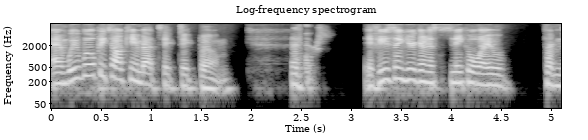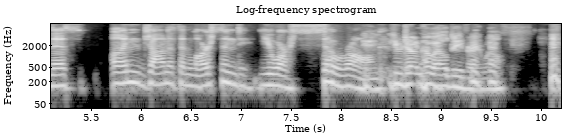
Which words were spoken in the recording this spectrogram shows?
And we will be talking about Tick Tick Boom. Of course. If you think you're going to sneak away from this un Jonathan Larson, you are so wrong. You don't know LD very well.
